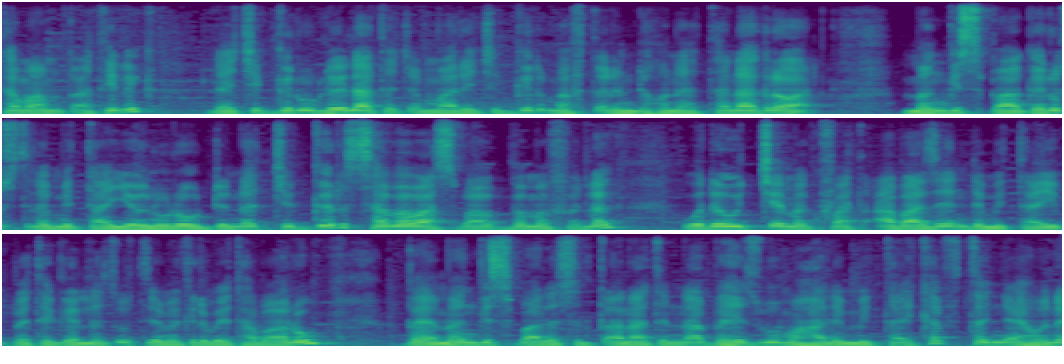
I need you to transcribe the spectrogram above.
ከማምጣት ይልቅ ለችግሩ ሌላ ተጨማሪ ችግር መፍጠር እንደሆነ ተናግረዋል መንግስት በሀገር ውስጥ ለሚታየው የኑሮ ውድነት ችግር ሰበብ አስባብ በመፈለግ ወደ ውጭ መግፋት አባዜ እንደሚታይበት የገለጹት የምክር ቤት አባሉ በመንግስት ባለስልጣናት እና በህዝቡ መሀል የሚታይ ከፍተኛ የሆነ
